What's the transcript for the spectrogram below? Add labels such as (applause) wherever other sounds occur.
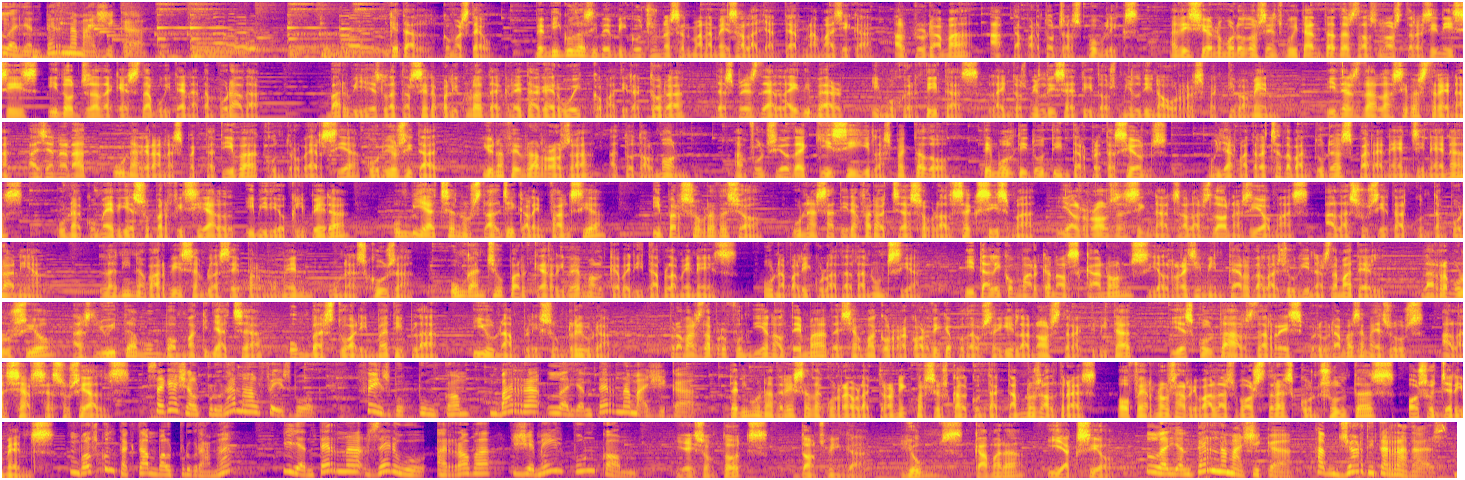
La llanterna màgica. Què tal? Com esteu? Benvingudes i benvinguts una setmana més a La Llanterna Màgica, el programa apte per tots els públics. Edició número 280 des dels nostres inicis i 12 d'aquesta vuitena temporada. Barbie és la tercera pel·lícula de Greta Gerwig com a directora després de Lady Bird i Mujercitas l'any 2017 i 2019 respectivament i des de la seva estrena ha generat una gran expectativa, controvèrsia, curiositat i una febre rosa a tot el món. En funció de qui sigui l'espectador, té multitud d'interpretacions, un llargmetratge d'aventures per a nens i nenes, una comèdia superficial i videoclipera, un viatge nostàlgic a la infància i, per sobre d'això, una sàtira ferotge sobre el sexisme i els rols assignats a les dones i homes a la societat contemporània. La Nina Barbie sembla ser per moment una excusa, un ganxo perquè arribem al que veritablement és, una pel·lícula de denúncia. I tal i com marquen els cànons i el règim intern de les joguines de Mattel, la revolució es lluita amb un bon maquillatge, un vestuari imbatible i un ampli somriure. Però abans d'aprofundir en el tema, deixeu-me que us recordi que podeu seguir la nostra activitat i escoltar els darrers programes emesos a les xarxes socials. Segueix el programa al Facebook facebook.com barra la llanterna màgica. Tenim una adreça de correu electrònic per si us cal contactar amb nosaltres o fer-nos arribar les vostres consultes o suggeriments. Vols contactar amb el programa? llanterna01 arroba gmail.com I hi som tots? Doncs vinga, llums, càmera i acció. La llanterna màgica, amb Jordi Terrades.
